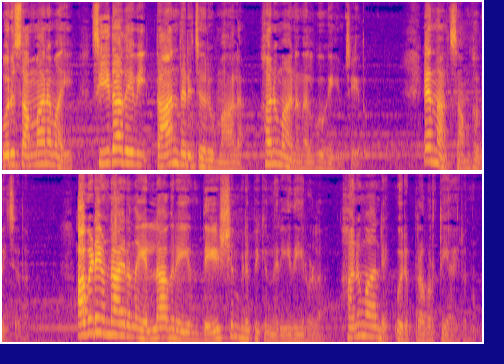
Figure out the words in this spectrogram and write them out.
ഒരു സമ്മാനമായി സീതാദേവി താൻ ധരിച്ച ഒരു മാല ഹനുമാന് നൽകുകയും ചെയ്തു. എന്നാൽ സംഭവിച്ചത് അവിടെയുണ്ടായിരുന്ന എല്ലാവരെയും ദേഷ്യം പിടിപ്പിക്കുന്ന രീതിയിലുള്ള ഹനുമാന്റെ ഒരു പ്രവൃത്തിയായിരുന്നു.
